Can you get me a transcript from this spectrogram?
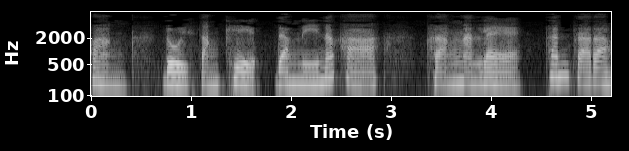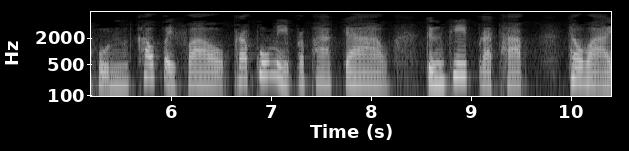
ฟัง โดยสังเขปดังนี้นะคะ ครั้งนั้นแหละท่านพระราหุลเข้าไปเฝ้า พระผู้มีพระภาคเจ้า ถึงที่ประทับ ถวาย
